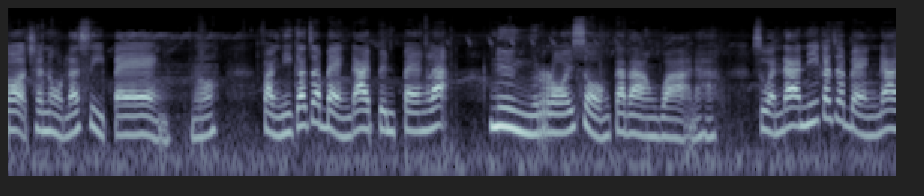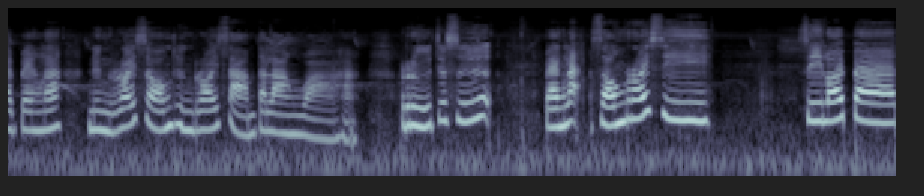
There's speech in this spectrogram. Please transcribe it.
ก็โฉนดละ 4 แปลง เนาะ ฝั่งนี้ก็จะแบ่งได้เป็นแปลงละ 102 ตารางวานะคะ ส่วนด้านนี้ก็จะแบ่งได้แปลงละ 102ถึง103 ตารางวาค่ะ หรือจะซื้อแปลงละ 204 408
